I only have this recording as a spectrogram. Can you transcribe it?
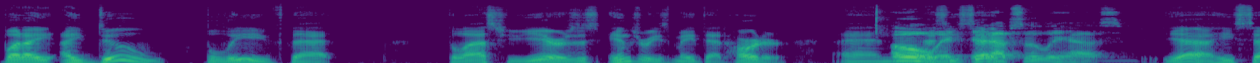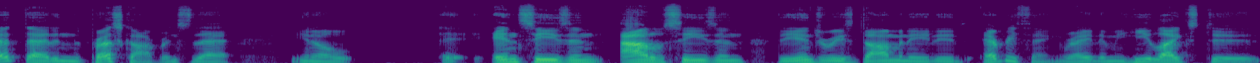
But I I do believe that the last few years, this injuries made that harder. And oh, it, said, it absolutely has. Yeah, he said that in the press conference that you know in season, out of season, the injuries dominated everything, right? I mean, he likes to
